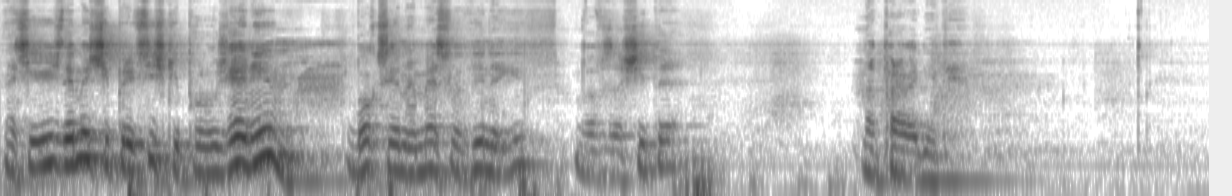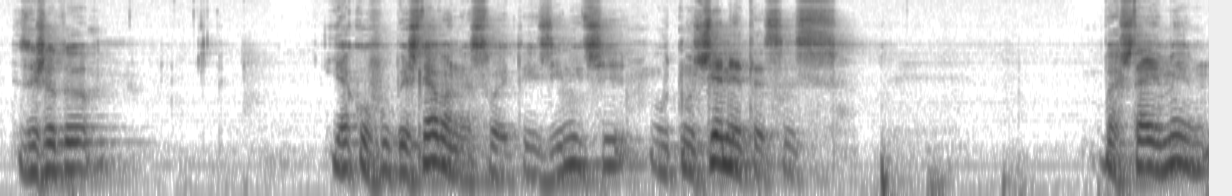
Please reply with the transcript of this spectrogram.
Значи виждаме, че при всички положения Бог се намесва винаги в защита на праведните. Защото Яков обяснява на своите изини, че отношенията с баща им е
